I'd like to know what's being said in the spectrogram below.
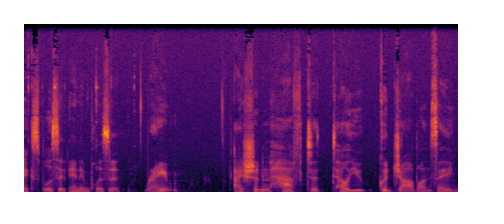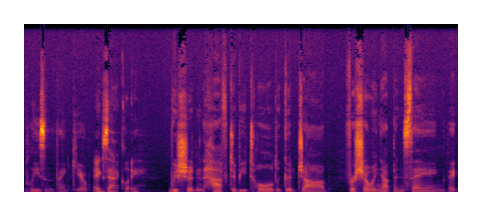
explicit and implicit. right? I shouldn't have to tell you good job on saying please and thank you. Exactly. We shouldn't have to be told a good job for showing up and saying that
